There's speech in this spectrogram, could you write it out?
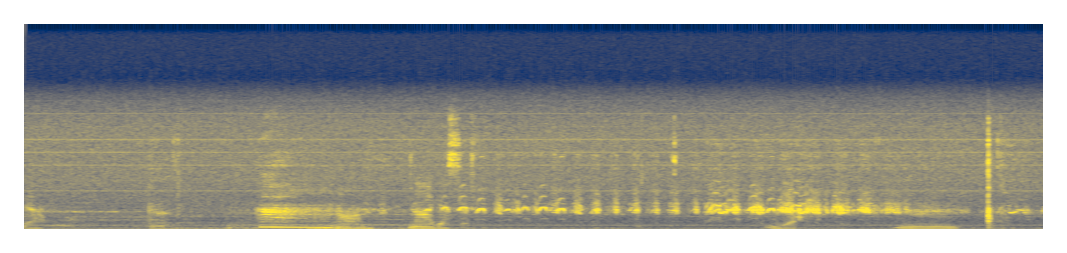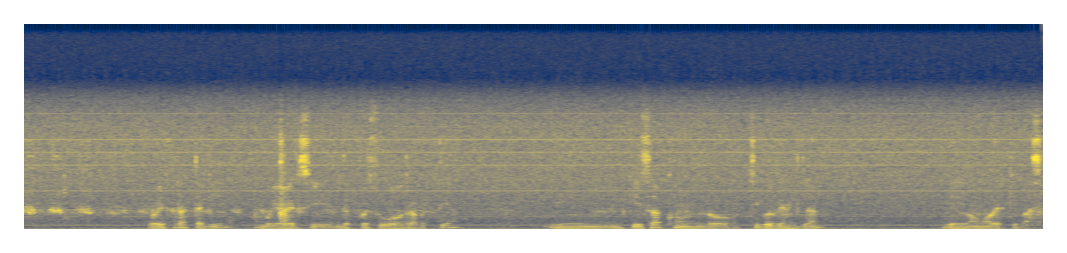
Ya. Ah, no, Ya. Mm. Voy a dejar hasta aquí. Voy a ver si después subo otra partida. Y quizás con los chicos de mi clan. Y ahí vamos a ver qué pasa.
